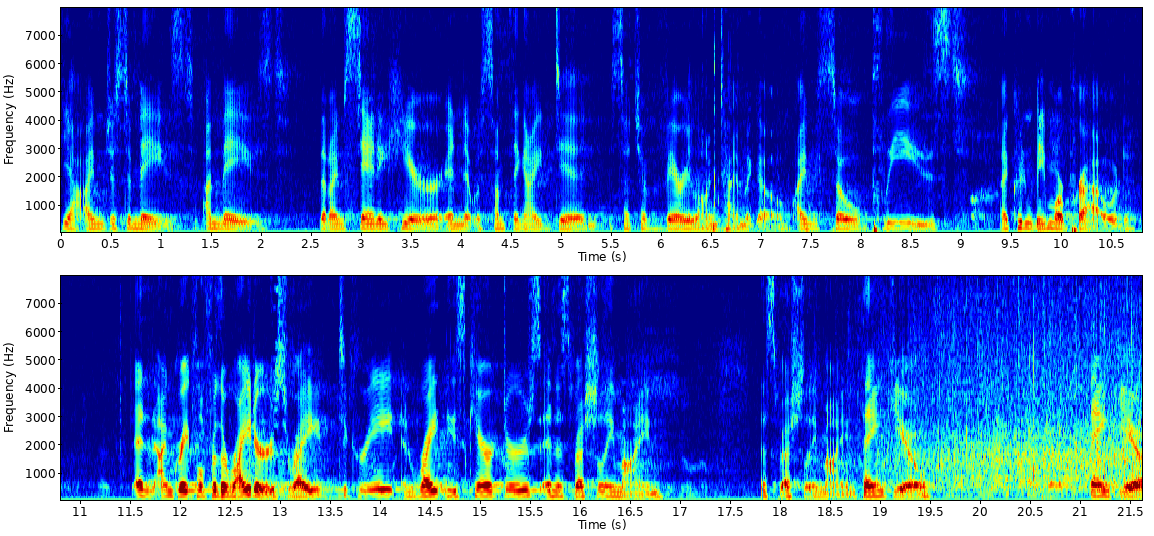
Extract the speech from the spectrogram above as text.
yeah, I'm just amazed, amazed that I'm standing here, and it was something I did such a very long time ago. I'm so pleased. I couldn't be more proud. and I'm grateful for the writers, right, to create and write these characters, and especially mine. Especially mine. Thank you. Thank you.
